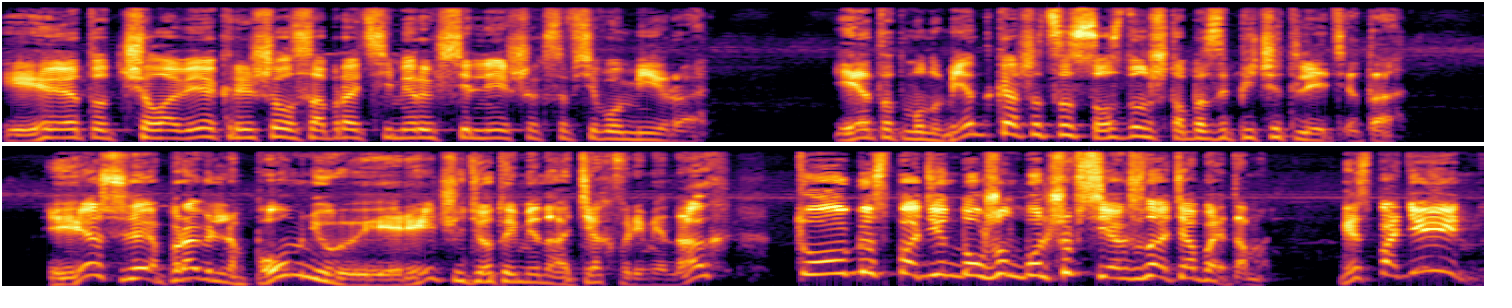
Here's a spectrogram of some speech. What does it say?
И этот человек решил собрать семерых сильнейших со всего мира – и этот монумент, кажется, создан, чтобы запечатлеть это. Если я правильно помню, и речь идет именно о тех временах, то господин должен больше всех знать об этом. Господин!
